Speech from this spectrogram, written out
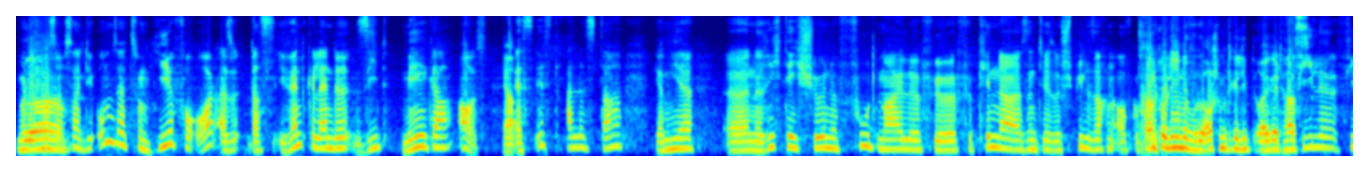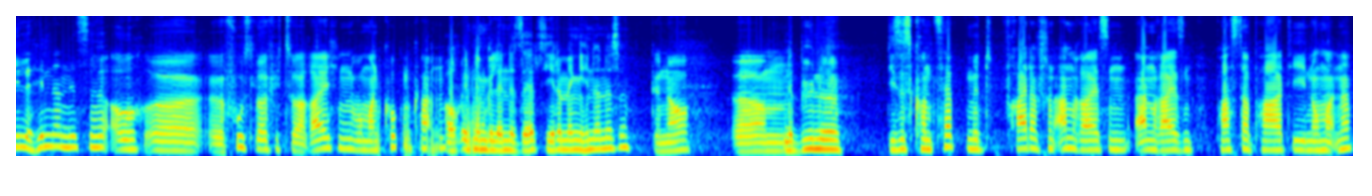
Und ich muss auch sagen, die Umsetzung hier vor Ort, also das Eventgelände sieht mega aus. Ja. Es ist alles da. Wir haben hier eine richtig schöne Foodmeile für, für Kinder, sind hier so Spielsachen aufgebaut. Trampoline, wo du auch schon mit geliebäugelt hast. Viele, viele Hindernisse auch äh, äh, fußläufig zu erreichen, wo man gucken kann. Auch in dem Gelände selbst jede Menge Hindernisse. Genau. Ähm, Eine Bühne. dieses Konzept mit Freitag schon anreisen, anreisen Pasta-Party, nochmal, ne?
